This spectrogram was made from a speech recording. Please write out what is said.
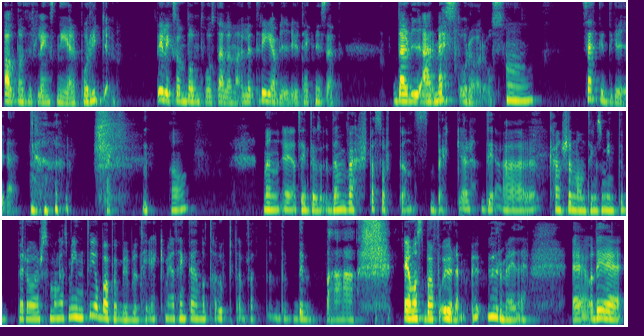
alternativt längst ner på ryggen. Det är liksom de två ställena, eller tre blir det ju tekniskt sett. Där vi är mest och rör oss. Mm. Sätt inte grejer där. Tack. Ja. Men eh, jag tänkte också, den värsta sortens böcker, det är kanske någonting som inte berör så många som inte jobbar på bibliotek. Men jag tänkte ändå ta upp den för att det, det ah, jag måste bara få ur, den, ur mig det. Eh, och det är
